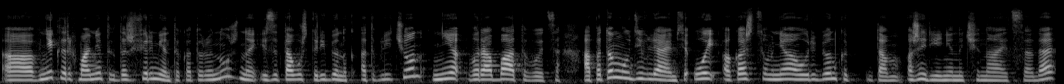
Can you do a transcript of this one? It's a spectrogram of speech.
а, в некоторых моментах даже ферменты, которые нужны, из-за того, что ребенок отвлечен, не вырабатываются, а потом мы удивляемся, ой, окажется у меня у ребенка там ожирение начинается, да,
